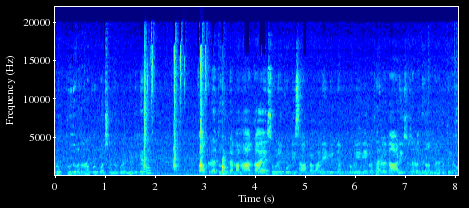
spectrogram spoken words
গ্রুপ টু দেবো, তোমরা গ্রুপ পছন্দ করে নিও, ঠিক আছে? వక్రతుండ మహాకాయ సూర్యకోటి సమప్రభాని విఘ్నం కురు మే దేవ సర్వకార్యేషు సర్వదా করতে যাব।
